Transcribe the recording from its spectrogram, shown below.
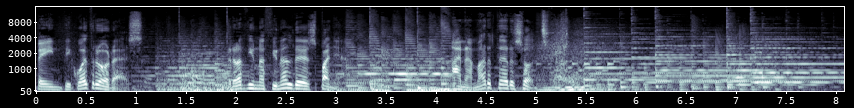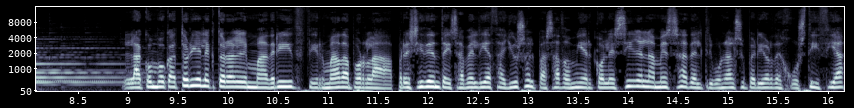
24 horas. Radio Nacional de España. Ana Marta Ersoch. La convocatoria electoral en Madrid, firmada por la presidenta Isabel Díaz Ayuso el pasado miércoles, sigue en la mesa del Tribunal Superior de Justicia,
